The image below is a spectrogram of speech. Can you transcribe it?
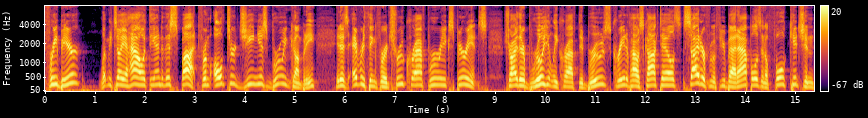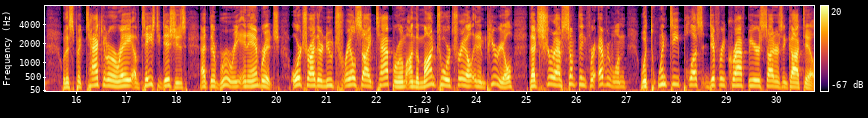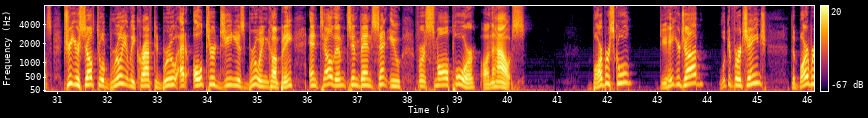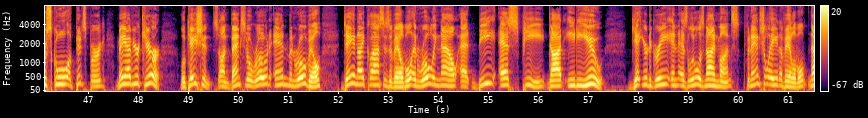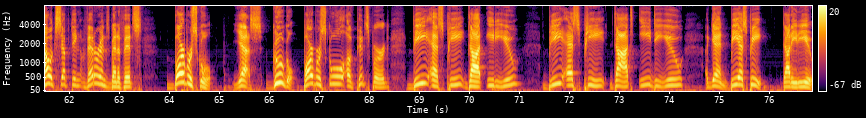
Free beer? Let me tell you how at the end of this spot. From Alter Genius Brewing Company, it has everything for a true craft brewery experience. Try their brilliantly crafted brews, creative house cocktails, cider from a few bad apples, and a full kitchen with a spectacular array of tasty dishes at their brewery in Ambridge. Or try their new Trailside Tap Room on the Montour Trail in Imperial that's sure to have something for everyone with 20 plus different craft beers, ciders, and cocktails. Treat yourself to a brilliantly crafted brew at Alter Genius Brewing Company and tell them Tim Benz sent you for a small pour on the house. Barber school? Do you hate your job? Looking for a change? The Barber School of Pittsburgh may have your cure. Locations on Banksville Road and Monroeville. Day and night classes available. Enrolling now at bsp.edu. Get your degree in as little as nine months. Financial aid available. Now accepting veterans benefits. Barber School. Yes, Google Barber School of Pittsburgh, bsp.edu, bsp.edu. Again, bsp.edu.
